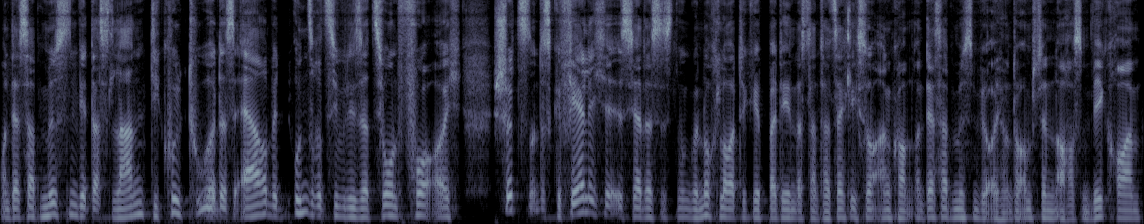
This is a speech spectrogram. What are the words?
Und deshalb müssen wir das Land, die Kultur, das Erbe, unsere Zivilisation vor euch schützen. Und das Gefährliche ist ja, dass es nun genug Leute gibt, bei denen das dann tatsächlich so ankommt. Und deshalb müssen wir euch unter Umständen auch aus dem Weg räumen.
